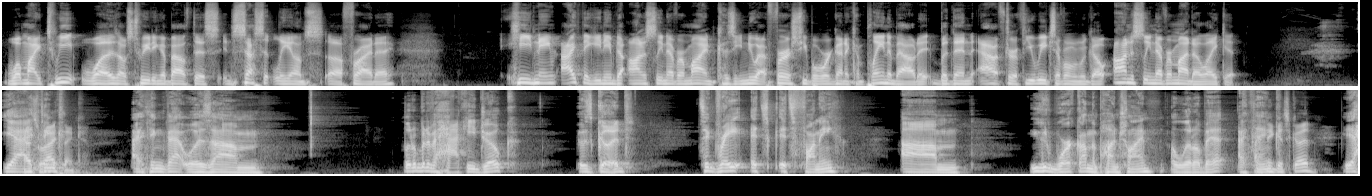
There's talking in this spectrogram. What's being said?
what my tweet was, I was tweeting about this incessantly on uh, Friday. He named, I think he named it honestly never mind because he knew at first people were going to complain about it, but then after a few weeks, everyone would go, honestly never mind, I like it. Yeah, That's I what I think, think. I think that was um, a little bit of a hacky joke. It was good. It's a great. It's it's funny. Um, you could work on the punchline a little bit. I think. I think it's good. yeah.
